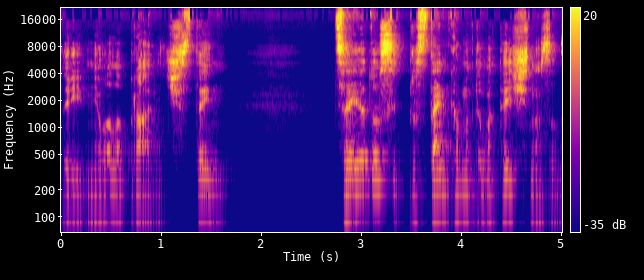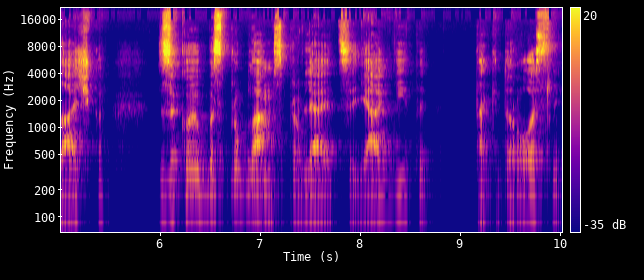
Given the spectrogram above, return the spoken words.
дорівнювала правій частині. Це є досить простенька математична задачка, з якою без проблем справляються як діти, так і дорослі.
